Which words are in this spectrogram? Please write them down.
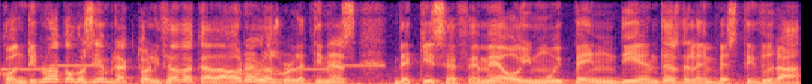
continúa como siempre actualizada cada hora en los boletines de XFM, hoy muy pendientes de la investidura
